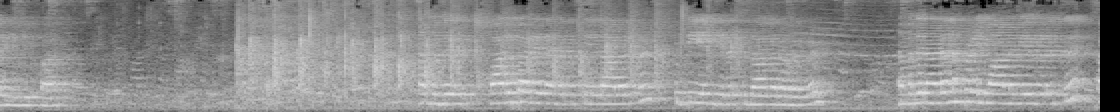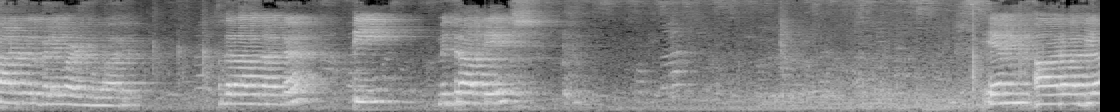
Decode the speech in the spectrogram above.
அணிவிப்பார். நமது வால்பாறை நகர செயலாளர்கள் குட்டி என்கிற சுதாகர் அவர்கள் நமது நடனப்பள்ளி மாணவியர்களுக்கு சான்றிதழ்களை வழங்குவார். முதலாவதாக டி. மித்ரா தேஜ். எம். ஆராத்யா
